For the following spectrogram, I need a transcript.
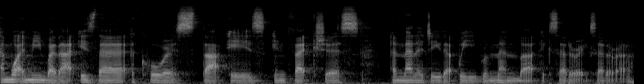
And what I mean by that is there a chorus that is infectious, a melody that we remember, etc., etc.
